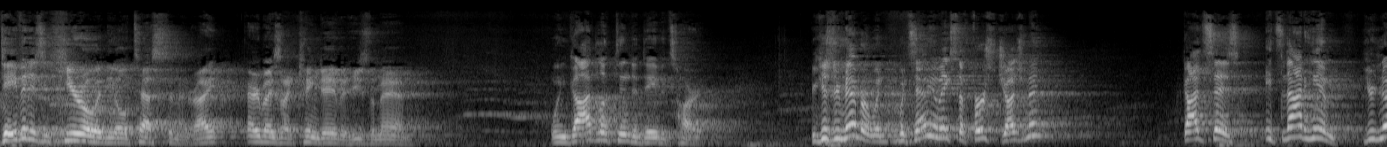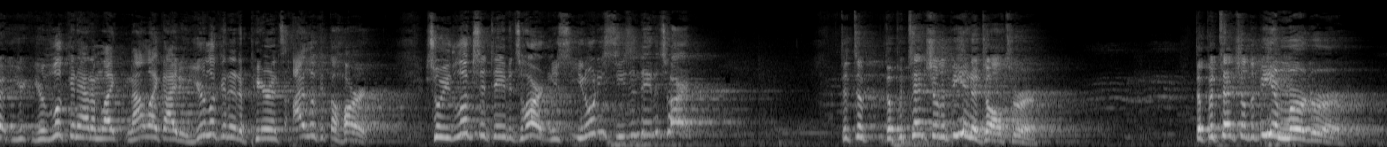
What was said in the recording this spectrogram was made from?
David is a hero in the Old Testament, right? Everybody's like, King David, he's the man. When God looked into David's heart, because remember, when, when Samuel makes the first judgment, God says, It's not him. You're, not, you're, looking at him like, not like I do. You're looking at appearance. I look at the heart. So he looks at David's heart, and you, see, you know what he sees in David's heart? The, the, the potential to be an adulterer, the potential to be a murderer,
